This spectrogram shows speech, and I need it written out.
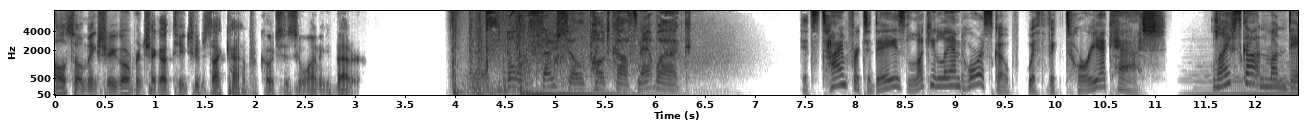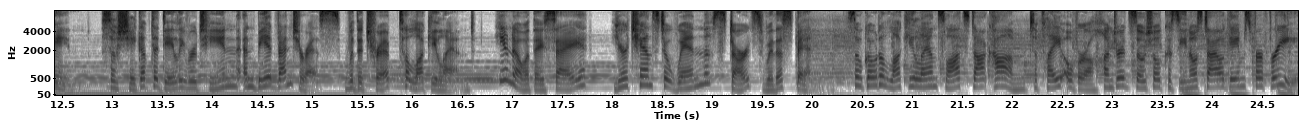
Also, make sure you go over and check out teachhoops.com for coaches who want to get better. Sports Social Podcast Network. It's time for today's Lucky Land horoscope with Victoria Cash. Life's gotten mundane, so shake up the daily routine and be adventurous with a trip to Lucky Land. You know what they say. your chance to win starts with a spin. So go to LuckyLandSlots.com to play over 100 social casino-style games for free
